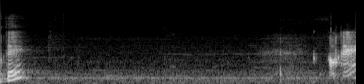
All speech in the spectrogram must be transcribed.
Okay? Okay?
